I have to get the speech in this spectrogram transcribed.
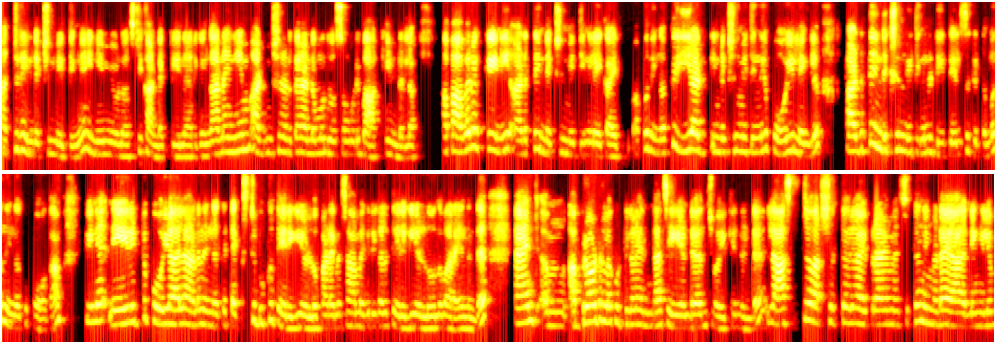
മറ്റൊരു ഇൻഡക്ഷൻ മീറ്റിംഗ് ഇനിയും യൂണിവേഴ്സിറ്റി കണ്ടക്ട് ചെയ്യുന്നതായിരിക്കും. കാരണം ഇനിയും അഡ്മിഷൻ എടുക്കാൻ രണ്ട് മൂന്ന് ദിവസം കൂടി ബാക്കിയുണ്ടല്ലോ. അപ്പൊ അവരൊക്കെ ഇനി അടുത്ത ഇൻഡക്ഷൻ മീറ്റിംഗിലേക്കായിരിക്കും അപ്പൊ നിങ്ങൾക്ക് ഈ ഇൻഡക്ഷൻ മീറ്റിംഗിൽ പോയില്ലെങ്കിലും അടുത്ത ഇൻഡക്ഷൻ മീറ്റിംഗിന്റെ ഡീറ്റെയിൽസ് കിട്ടുമ്പോൾ നിങ്ങൾക്ക് പോകാം. പിന്നെ നേരിട്ട് പോയാലാണ് നിങ്ങൾക്ക് ടെക്സ്റ്റ് ബുക്ക് തരികയുള്ളൂ പഠന സാമഗ്രികൾ തരികയുള്ളൂ എന്ന് പറയുന്നുണ്ട്. ആൻഡ് അബ്രോഡ് ഉള്ള കുട്ടികൾ എന്താ ചെയ്യേണ്ടതെന്ന് ചോദിക്കുന്നുണ്ട്. ലാസ്റ്റ് വർഷത്തെ ഒരു അഭിപ്രായം വെച്ചിട്ട് നിങ്ങളുടെ ആരെങ്കിലും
